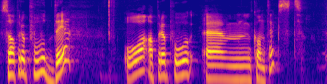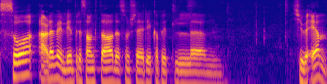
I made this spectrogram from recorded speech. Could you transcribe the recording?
Så apropos det, og apropos um, kontekst, så er det veldig interessant da det som skjer i kapittel 21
